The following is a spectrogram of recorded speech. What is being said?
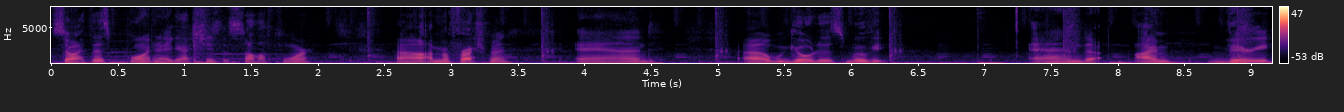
So at this point, I guess she's a sophomore. Uh, I'm a freshman, and uh, we go to this movie. And I'm very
